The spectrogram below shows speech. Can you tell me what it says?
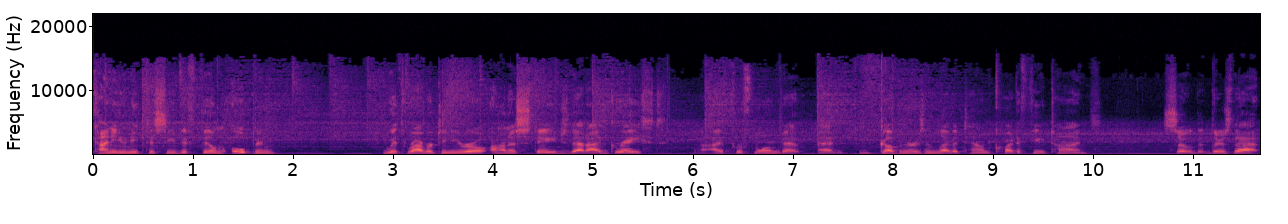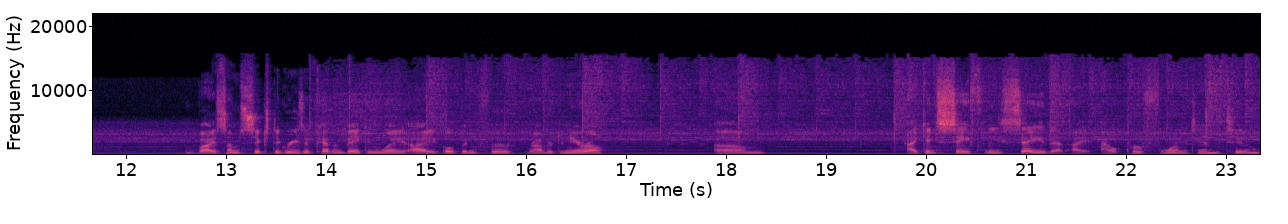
Kind of unique to see the film open with Robert De Niro on a stage that I've graced. I've performed at, at Governors in Levittown quite a few times. So th- there's that. By some six degrees of Kevin Bacon way, I opened for Robert De Niro. Um, I could safely say that I outperformed him too.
